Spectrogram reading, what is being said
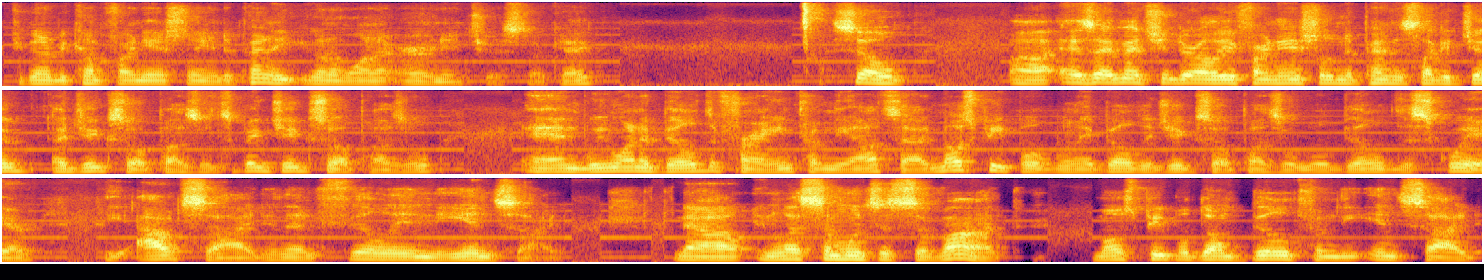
If you're going to become financially independent, you're going to want to earn interest, okay? So, uh, as I mentioned earlier, financial independence is like a, jig, a jigsaw puzzle. It's a big jigsaw puzzle, and we want to build the frame from the outside. Most people, when they build a jigsaw puzzle, will build the square, the outside, and then fill in the inside. Now, unless someone's a savant, most people don't build from the inside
